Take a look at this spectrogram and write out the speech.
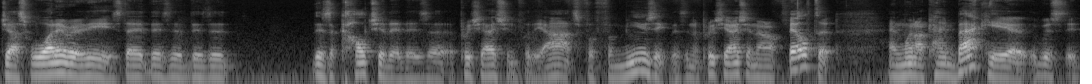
Just whatever it is, there, there's a there's a there's a culture there. There's a appreciation for the arts, for, for music. There's an appreciation, and I felt it. And when I came back here, it was it,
